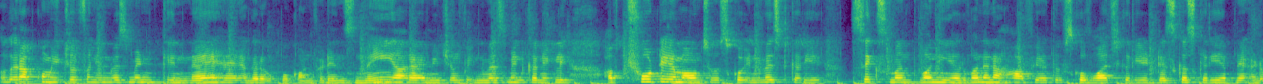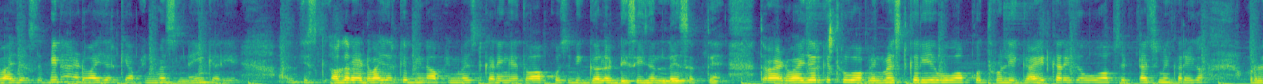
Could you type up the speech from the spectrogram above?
अगर आपको म्यूचुअल फंड इन्वेस्टमेंट के नए हैं, अगर आपको कॉन्फिडेंस नहीं आ रहा है म्यूचुअल फंड इन्वेस्टमेंट करने के लिए, आप छोटे अमाउंट से उसको इन्वेस्ट करिए six month one year one and half year तो उसको वॉच करिए डिस्कस करिए अपने एडवाइज़र से। बिना एडवाइज़र के आप इन्वेस्ट नहीं करिए। इस, अगर एडवाइज़र के बिना आप इन्वेस्ट करेंगे तो आप कुछ भी गलत डिसीज़न ले सकते हैं। तो एडवाइज़र के थ्रू आप इन्वेस्ट करिए, वो आपको थ्रूली गाइड करेगा, वो आपसे टच में करेगा। और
